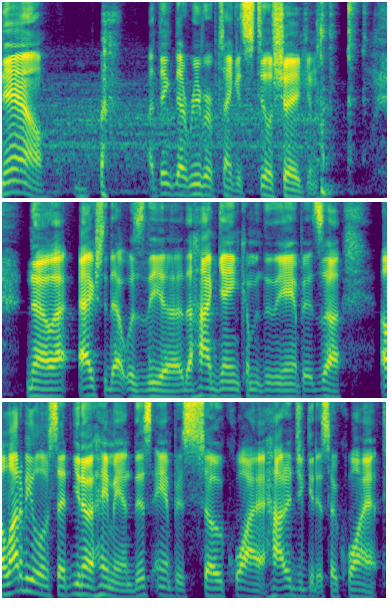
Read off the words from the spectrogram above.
Now, I think that reverb tank is still shaking. No, I, actually, that was the, uh, the high gain coming through the amp. It's, uh, a lot of people have said, you know, hey man, this amp is so quiet. How did you get it so quiet?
